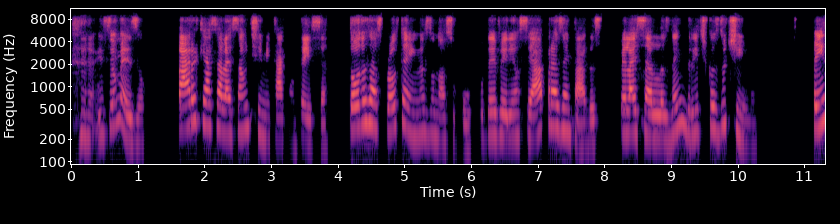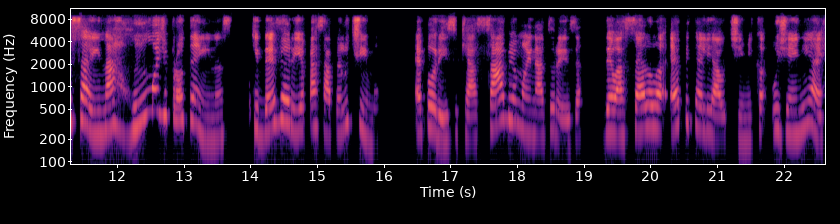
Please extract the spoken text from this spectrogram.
Isso mesmo. Para que a seleção química aconteça, todas as proteínas do nosso corpo deveriam ser apresentadas pelas células dendríticas do timo. Pensa aí na ruma de proteínas que deveria passar pelo timo. É por isso que a sábia mãe natureza deu à célula epitelial tímica o GNR.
